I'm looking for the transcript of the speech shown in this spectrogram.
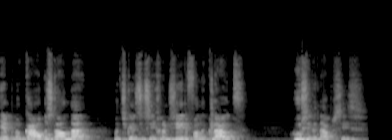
je hebt lokaal bestanden, want je kunt ze synchroniseren van de cloud. Hoe zit het nou precies?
